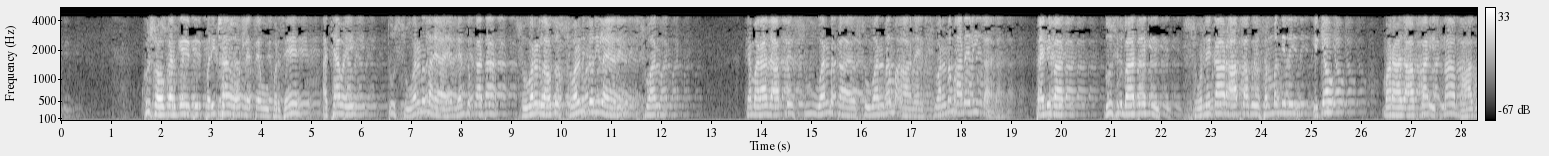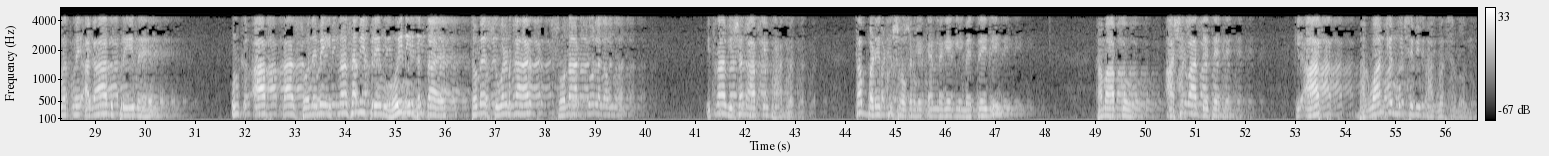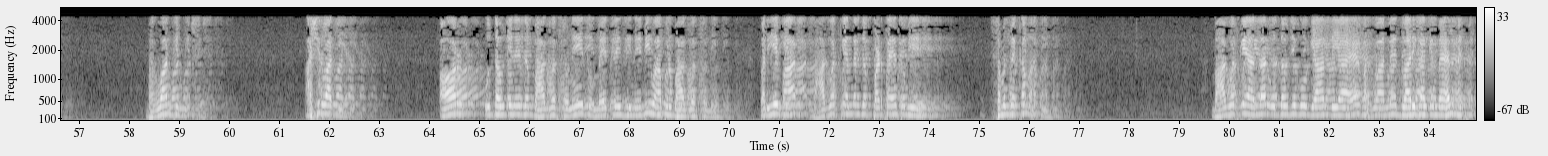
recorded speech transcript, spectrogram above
खुश होकर के फिर परीक्षा और लेते ऊपर से। अच्छा भाई, तू सुवर्ण लाया है। मैंने तो कहा था, सुवर्ण लाओ तो स्वर्ण क्यों नहीं लाया रे? स्वर्ण। क्या महाराज, आपने सुवर्ण कहा है? सुवर्णम आने, स्वर्णम आने नहीं कहा। पहली बात। दूसरी बात है कि सोने का और आपका कोई संबंध ही नहीं। ये क्या? हो महाराज, आपका इतना भागवत में अगाध प्रेम है। उनका, आपका सोने में इतना सा भी प्रेम हो ही नहीं सकता है तो मैं सुवर्ण का अर्थ सोना अर्थ क्यों लगाऊँगा? इतना विषद आपके भागवत। में तब बड़े खुश होकर के कहने लगे कि मैत्रेय जी हम आपको आशीर्वाद देते हैं कि आप भगवान के मुख से भी भागवत सुनोगे। भगवान के मुख से। आशीर्वाद दिया। और उद्धव जी ने जब भागवत सुनी तो मैत्री जी ने भी वहाँ पर भागवत सुनी। पर ये बात भागवत के अंदर जब पढ़ते हैं तो ये समझ में कम आती है। भागवत के अंदर उद्धव जी को ज्ञान दिया है, भगवान ने द्वारिका के महल में।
